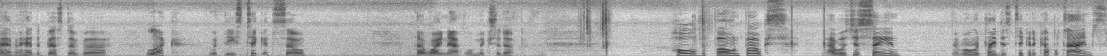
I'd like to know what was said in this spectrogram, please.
I haven't had the best of uh, luck with these tickets, so that why not? We'll mix it up. Hold the phone, folks. I was just saying, I've only played this ticket a couple times.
